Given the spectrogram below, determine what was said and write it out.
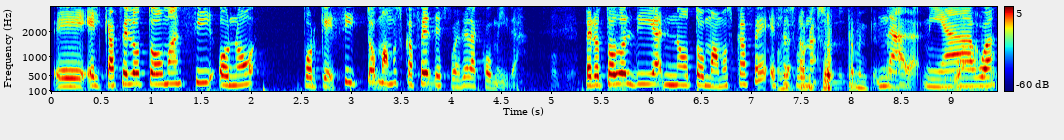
Eh, el café lo toman sí o no, porque sí tomamos café después de la comida. Pero todo el día no tomamos café, esa O es una absolutamente nada. nada, ni Wow. agua.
